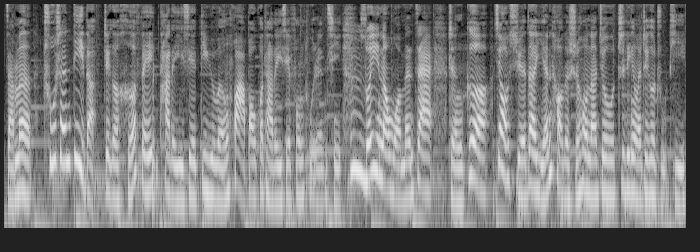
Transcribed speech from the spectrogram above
咱们出生地的这个合肥，它的一些地域文化，包括它的一些风土人情。所以呢，我们在整个教学的研讨的时候呢，就制定了这个主题。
